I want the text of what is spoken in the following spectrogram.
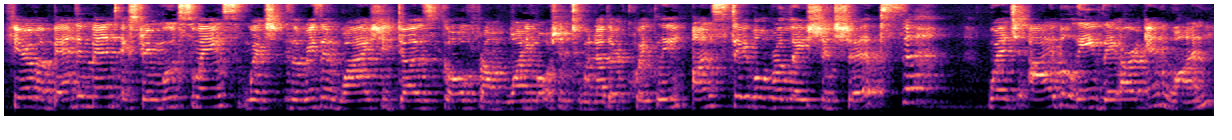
fear of abandonment, extreme mood swings, which is the reason why she does go from one emotion to another quickly, unstable relationships, which I believe they are in one,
